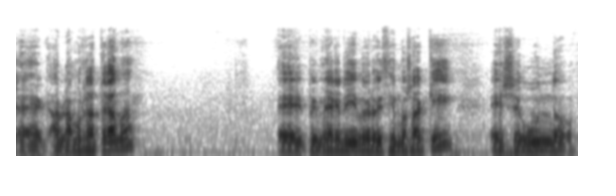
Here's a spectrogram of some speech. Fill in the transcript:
eh, hablamos la trama. El primer libro lo hicimos aquí, el segundo,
